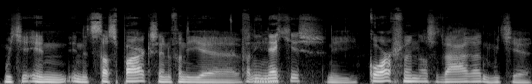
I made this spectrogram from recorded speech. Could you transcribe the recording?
moet je in, in het stadspark zijn van die, eh, Van die netjes. van die korven als het ware. Dan moet je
